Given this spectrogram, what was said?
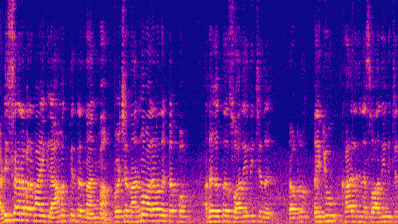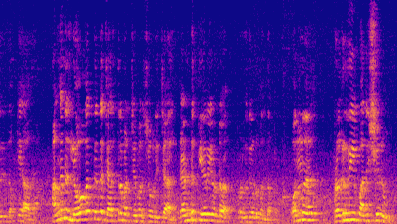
അടിസ്ഥാനപരമായി ഗ്രാമത്തിന്റെ നന്മ. പക്ഷെ നന്മ മരവന്നിട്ടപ്പം അദ്ദേഹത്തെ സ്വാധീനിച്ചത് ഡോക്ടർ തൈജു ഖാലിദിനെ സ്വാധീനിച്ചത് ഇതൊക്കെയാകാം അങ്ങനെ ലോകത്തിന്റെ ചരിത്രം പരിശോ- പരിശോധിച്ചാൽ രണ്ട് തിയറിയുണ്ട് പ്രകൃതിയോട് ബന്ധപ്പെട്ട്. ഒന്ന് പ്രകൃതി മനുഷ്യനും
